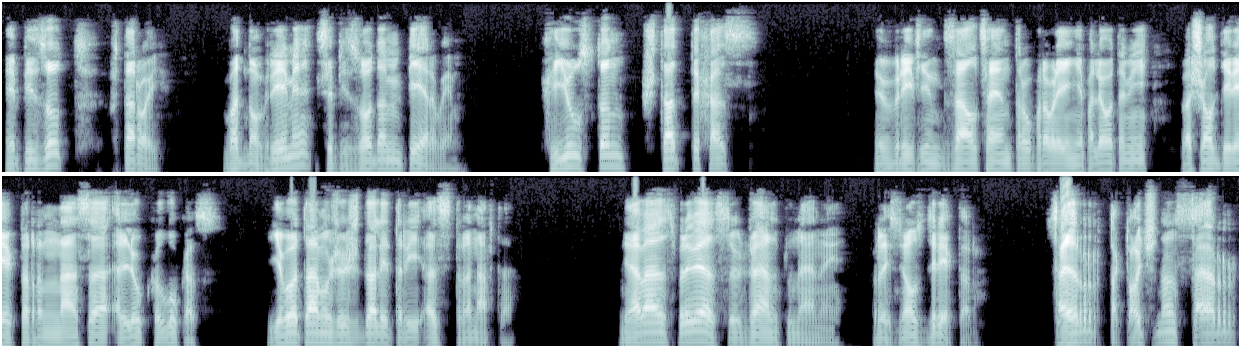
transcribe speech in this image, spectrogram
Эпизод второй. В одно время с эпизодом первым. Хьюстон, штат Техас. В брифинг-зал Центра управления полетами вошел директор НАСА Люк Лукас. Его там уже ждали три астронавта. «Я вас приветствую, джентльмены», — произнес директор. «Сэр, так точно, сэр!»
